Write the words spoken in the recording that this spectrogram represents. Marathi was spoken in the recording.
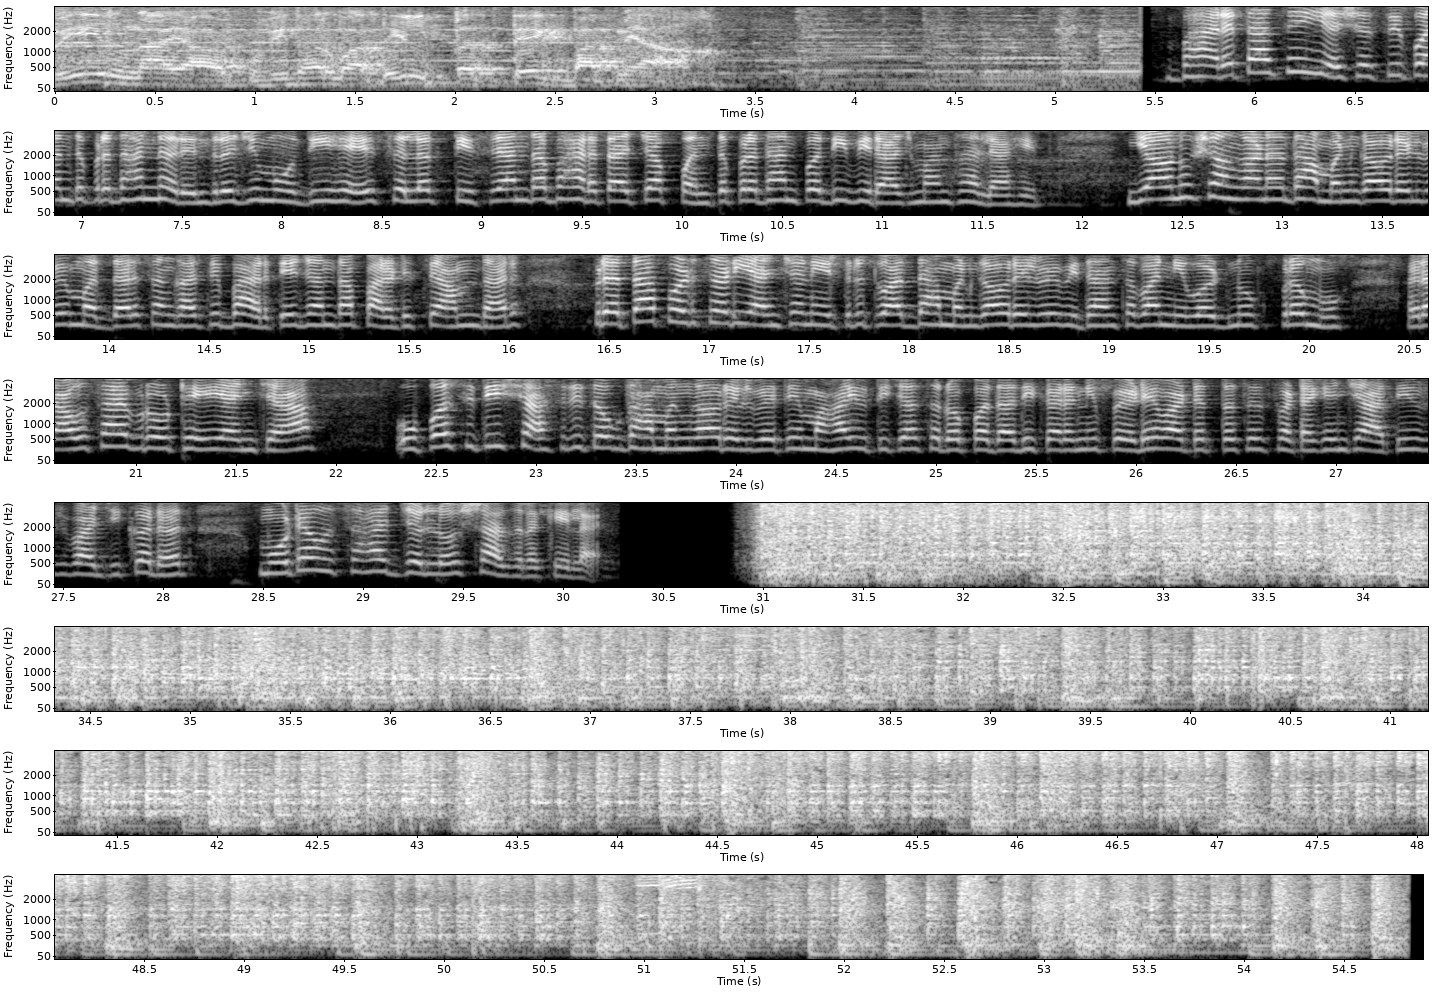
वीर नायक विदर्भातील प्रत्येक बातम्या. भारताचे यशस्वी पंतप्रधान नरेंद्रजी मोदी हे सलग तिसऱ्यांदा भारताच्या पंतप्रधानपदी विराजमान झाले आहेत. या अनुषंगानं धामणगाव रेल्वे मतदारसंघाचे भारतीय जनता पार्टीचे आमदार प्रताप अडसड यांच्या नेतृत्वात धामणगाव रेल्वे विधानसभा निवडणूक प्रमुख रावसाहेब रोठे यांच्या उपस्थितीत शास्त्री चौक धामणगाव रेल्वे ते महायुतीच्या सर्व पदाधिकाऱ्यांनी पेढे वाटत तसेच फटाक्यांची आतिषबाजी करत मोठ्या उत्साहात जल्लोष साजरा केलाय.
